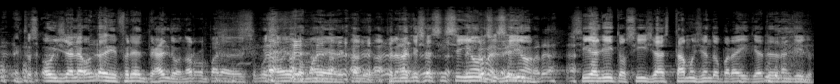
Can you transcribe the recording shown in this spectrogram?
Entonces, hoy ya la onda es diferente. Aldo, no rompa la. Se puede saber cómo es. Pero en aquella, sí, señor, sí, señor. Sí, Aldito, sí, ya estamos yendo para ahí, quédate tranquilo.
